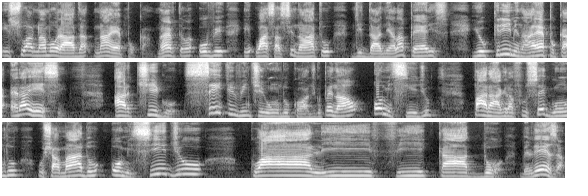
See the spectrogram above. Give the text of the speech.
e sua namorada na época. Né? Então houve o assassinato de Daniela Pérez e o crime na época era esse. Artigo 121 do Código Penal, homicídio, parágrafo 2 o chamado homicídio qualificado. Beleza?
